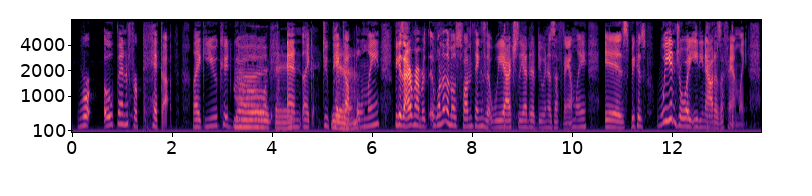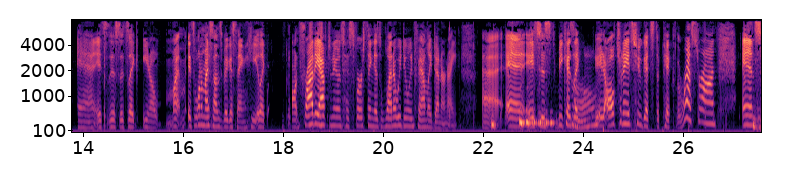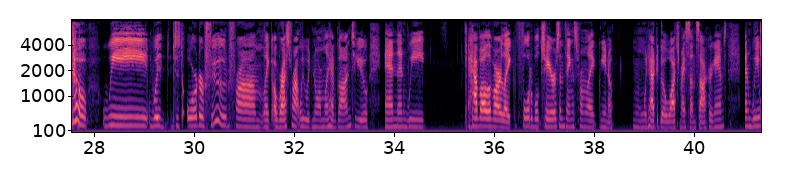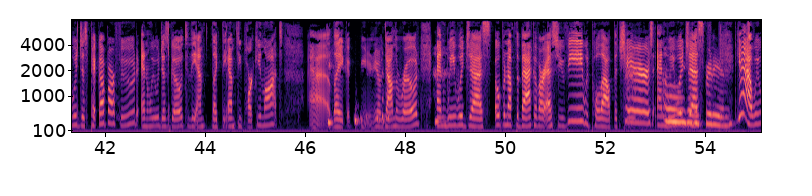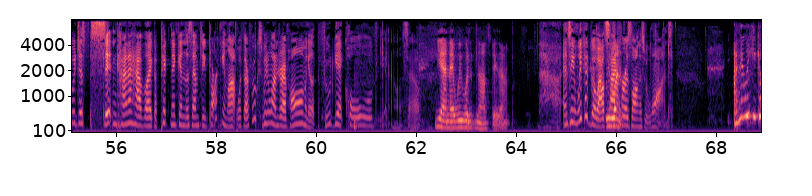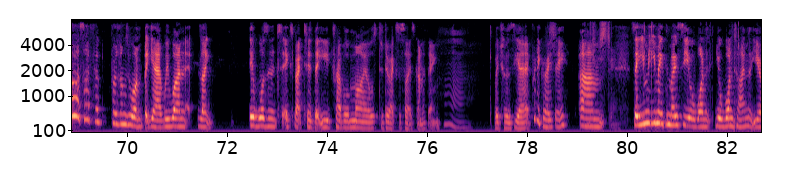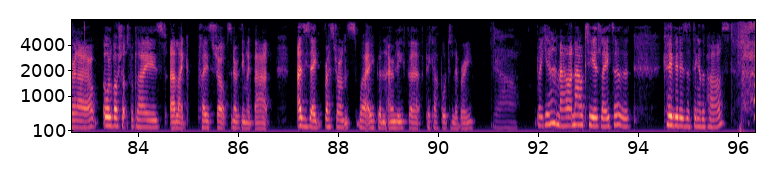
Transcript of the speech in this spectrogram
were open for pickup. Like you could go okay. and like do pickup Yeah. only because I remember one of the most fun things that we actually ended up doing as a family is because we enjoy eating out as a family and it's this it's like you know my it's one of my son's biggest thing he like on Friday afternoons his first thing is when are we doing family dinner night? Uh, and it's just because like Aw. it alternates who gets to pick the restaurant. And so we would just order food from like a restaurant we would normally have gone to and then we have all of our like foldable chairs and things from like you know we'd have to go watch my son's soccer games. And we would just pick up our food and we would just go to the em- like the empty parking lot uh, like you know down the road and we would just open up the back of our SUV we'd pull out the chairs and we Oh my would God, just yeah, we would just sit and kind of have like a picnic in this empty parking lot with our food because we didn't want to drive home and let the food get cold, you know. So, Yeah, no, we wouldn't have known how to do that. and see, we could go outside went- for as long as we want. I think we could go outside for, for as long as we want, but yeah, we weren't like it wasn't expected that you'd travel miles to do exercise kind of thing, Hmm, which was yeah, pretty crazy. Um, so you you made the most of your one your one time that you're allowed out. All of our shops were closed, uh, like closed shops and everything like that. As you say, restaurants were open only for, for pickup or delivery. Yeah. But yeah, now now two years later, the COVID is a thing of the past,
